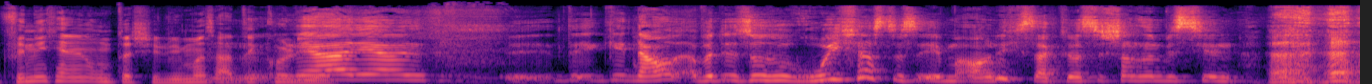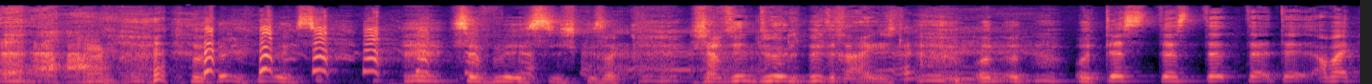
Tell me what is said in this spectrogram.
finde ich, einen Unterschied, wie man es artikuliert. Ja, ja, äh, genau, aber so, so ruhig hast du es eben auch nicht gesagt. Du hast es schon so ein bisschen so mäßig gesagt. Ich habe den Dödel reingesteckt. Und, und, und das, das, das, das, das, aber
